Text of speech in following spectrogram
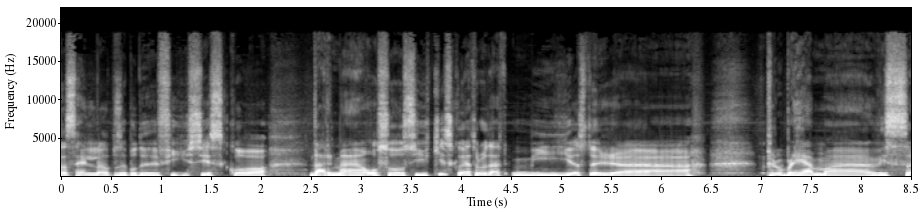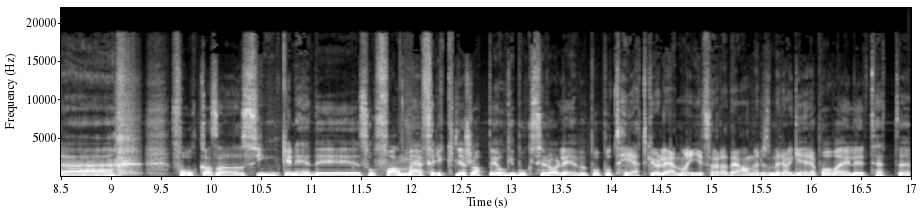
seg selv, både fysisk og dermed også psykisk. Og jeg tror det er et mye større problem eh, hvis eh, folk altså synker ned i sofaen med fryktelig slappe joggebukser og lever på potetgull, enn å iføre det han liksom reagerer på hva gjelder tette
